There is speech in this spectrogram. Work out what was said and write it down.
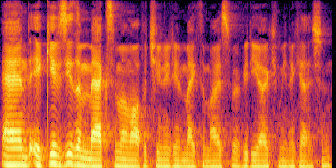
and it gives you the maximum opportunity to make the most of a video communication.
